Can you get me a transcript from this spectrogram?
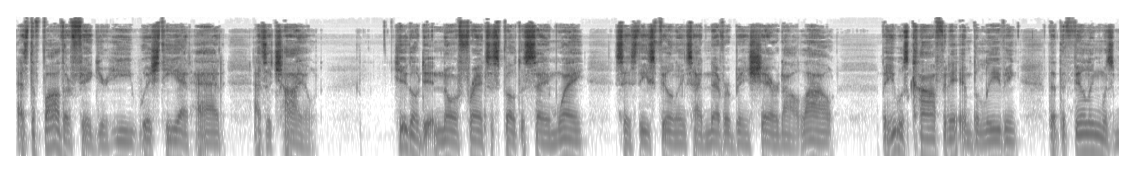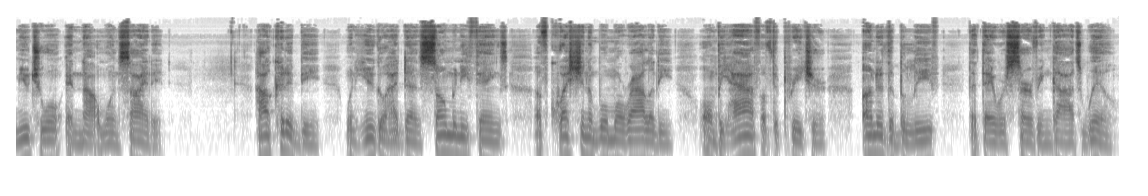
as the father figure he wished he had had as a child. Hugo didn't know if Francis felt the same way, since these feelings had never been shared out loud, but he was confident in believing that the feeling was mutual and not one sided. How could it be when Hugo had done so many things of questionable morality on behalf of the preacher under the belief that they were serving God's will?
